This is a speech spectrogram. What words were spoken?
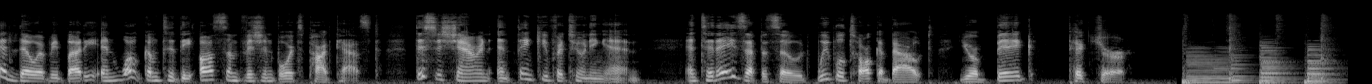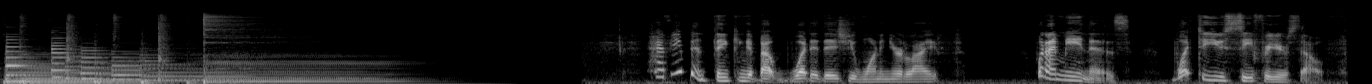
Hello, everybody, and welcome to the Awesome Vision Boards podcast. This is Sharon, and thank you for tuning in. In today's episode, we will talk about your big picture. Have you been thinking about what it is you want in your life? What I mean is, what do you see for yourself?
